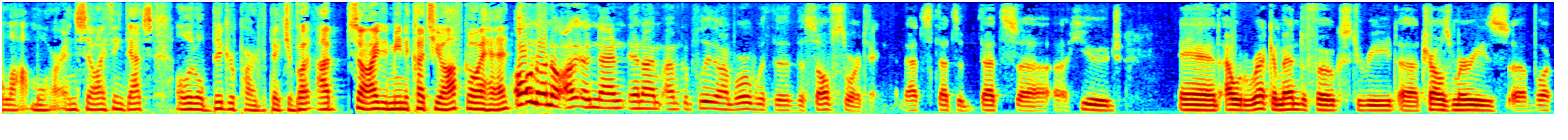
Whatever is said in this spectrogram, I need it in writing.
lot more, and so I think that's a little bigger part of the picture. But I'm sorry, I didn't mean to cut you off. Go ahead. Oh no, no, I, and, and I'm I'm completely on board with the, the self sorting. That's that's a that's uh, a huge, and I would recommend to folks to read uh, Charles Murray's uh, book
